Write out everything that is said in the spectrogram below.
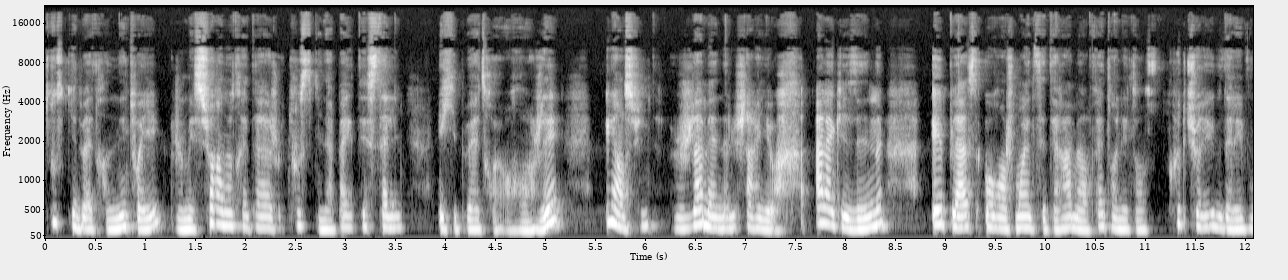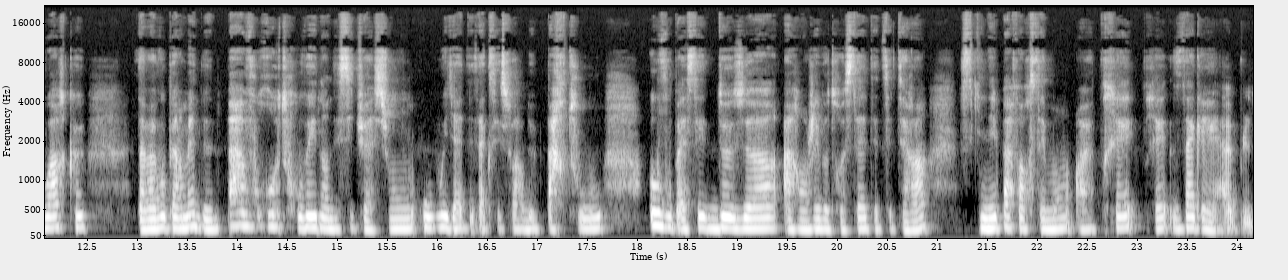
tout ce qui doit être nettoyé, je mets sur un autre étage tout ce qui n'a pas été sali et qui peut être rangé, et ensuite j'amène le chariot à la cuisine et place au rangement, etc. Mais en fait, en étant structuré, vous allez voir que ça va vous permettre de ne pas vous retrouver dans des situations où il y a des accessoires de partout, où vous passez deux heures à ranger votre set, etc. Ce qui n'est pas forcément euh, très, très agréable.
